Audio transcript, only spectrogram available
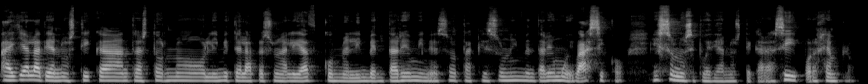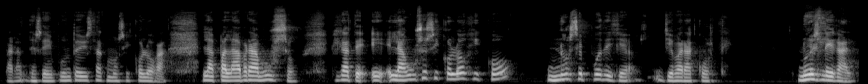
a ella la diagnostican trastorno límite de la personalidad con el inventario Minnesota, que es un inventario muy básico. Eso no se puede diagnosticar así, por ejemplo, para, desde mi punto de vista como psicóloga. La palabra abuso. Fíjate, eh, el abuso psicológico no se puede llevar a corte no es legal.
